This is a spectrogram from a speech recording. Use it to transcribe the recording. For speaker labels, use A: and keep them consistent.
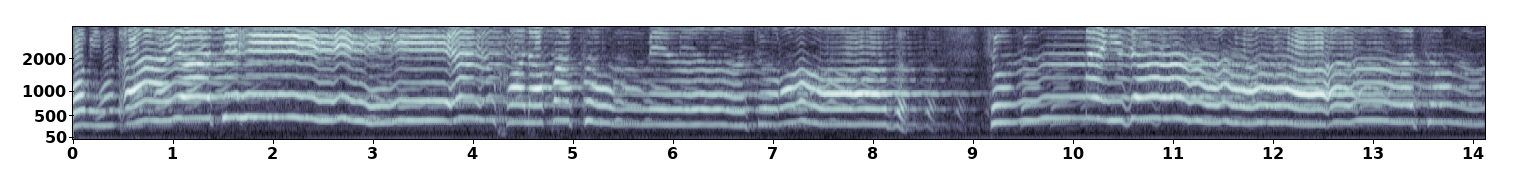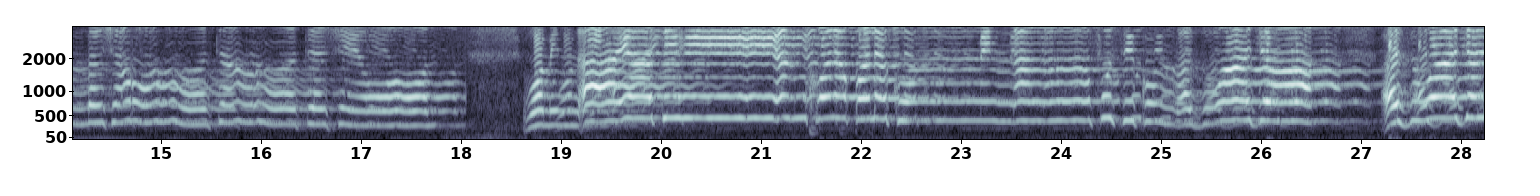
A: ومن آياته أن خلقكم من تراب. ثم إذا أنتم بشر تنتشرون. ومن آياته أن خلق لكم من أنفسكم أزواجا. أزواجا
